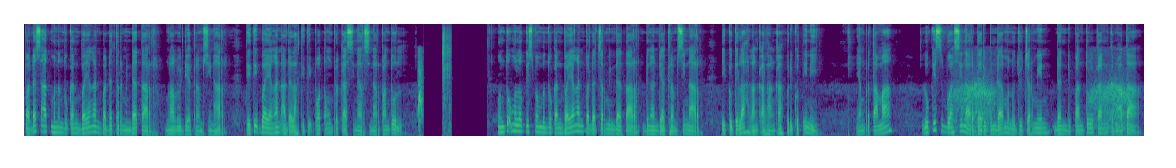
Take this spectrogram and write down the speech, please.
Pada saat menentukan bayangan pada cermin datar melalui diagram sinar, titik bayangan adalah titik potong berkas sinar-sinar pantul. Untuk melukis pembentukan bayangan pada cermin datar dengan diagram sinar, ikutilah langkah-langkah berikut ini. Yang pertama, lukis sebuah sinar dari benda menuju cermin dan dipantulkan ke mata.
